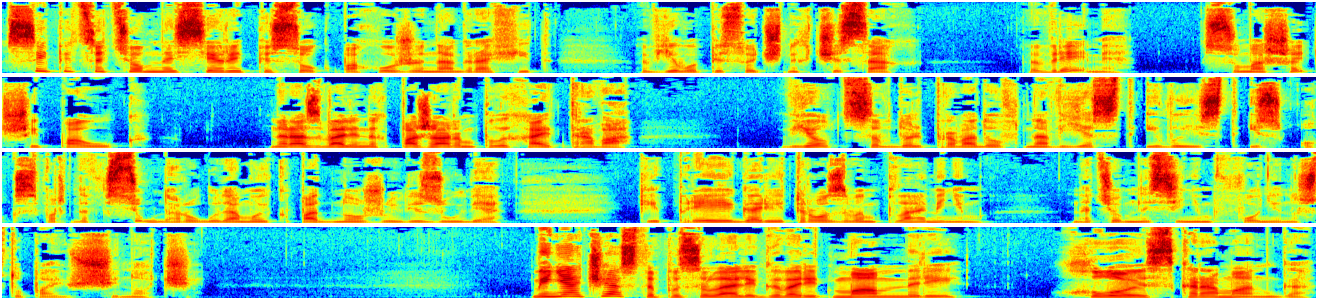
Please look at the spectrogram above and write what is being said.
сыпется темно-серый песок, похожий на графит, в его песочных часах. Время — сумасшедший паук. На развалинах пожаром полыхает трава. Вьется вдоль проводов на въезд и выезд из Оксфорда всю дорогу домой к подножию Везувия. Кипрея горит розовым пламенем на темно-синем фоне наступающей ночи. Меня часто посылали, говорит Маммери, Хлоя Скараманга,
